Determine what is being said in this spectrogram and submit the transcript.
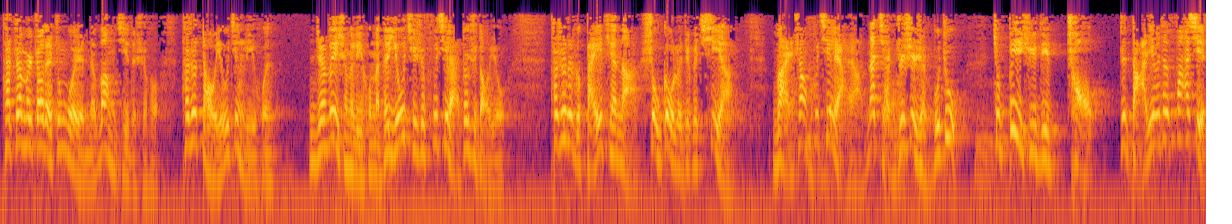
她专门招待中国人的，旺季的时候，他说导游竟离婚，你知道为什么离婚吗？他尤其是夫妻俩都是导游。他说：“那个白天呐，受够了这个气啊，晚上夫妻俩呀，那简直是忍不住，就必须得吵，得打，因为他发泄，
